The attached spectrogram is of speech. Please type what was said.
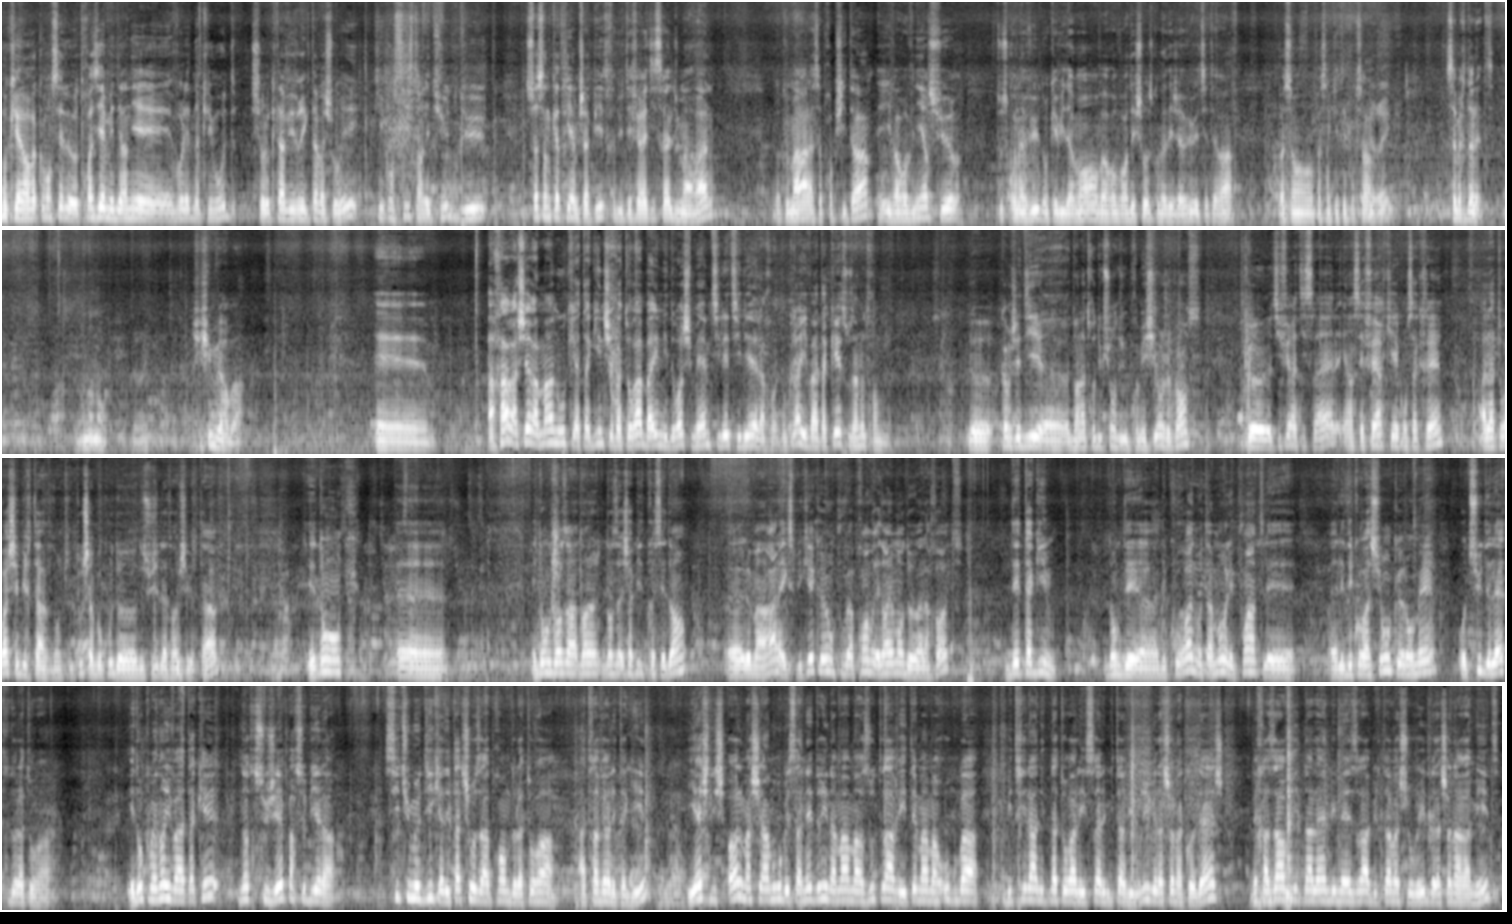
Ok, alors on va commencer le troisième et dernier volet de notre limoud sur le Ktav Ivri Ktav Ashuri, qui consiste en l'étude du 64e chapitre du Teferet Israël du Maharal. Donc le Maharal a sa propre shita et il va revenir sur tout ce qu'on a vu. Donc évidemment, on va revoir des choses qu'on a déjà vues, etc. Pas s'inquiéter pour ça. Samer Dalet. Non, non, non. Perek. Shishim Verba. אה, Donc là, il va attaquer sous un autre angle. Le, comme j'ai dit euh, dans l'introduction du premier shiur, je pense, que le Tiferet Israël est un sefer qui est consacré à la Torah chez Birtav. Donc il touche à beaucoup de, sujets de la Torah chez Birtav. Et donc, euh, et donc dans, un- dans un chapitre précédent, euh, le Maharal a expliqué qu'on pouvait apprendre énormément de halachot, des tagim, donc des, euh, des couronnes, notamment les pointes, les, euh, les décorations que l'on met au-dessus des lettres de la Torah. Et donc maintenant il va attaquer notre sujet par ce biais-là. Si tu me dis qu'il y a des tas de choses à apprendre de la Torah à travers les tagim, יש לשאול מה שאמרו בסנהדרין, אמר מר זוטרא וייתם אמר אוגבה בתחילה ניתנה תורה לישראל בכתב עברי ולשון הקודש וחזר וניתנה להם בימי עזרא בכתב אשורית ולשון ארמית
